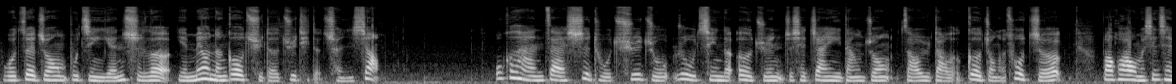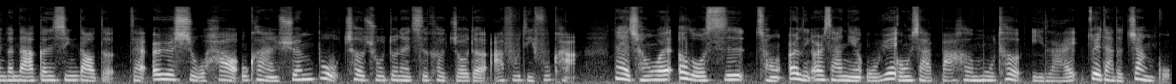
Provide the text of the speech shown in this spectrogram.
不过最终不仅延迟了，也没有能够取得具体的成效。乌克兰在试图驱逐入侵的俄军这些战役当中，遭遇到了各种的挫折，包括我们先前跟大家更新到的，在二月十五号，乌克兰宣布撤出顿内茨克州的阿夫迪夫卡，那也成为俄罗斯从二零二三年五月攻下巴赫穆特以来最大的战果。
